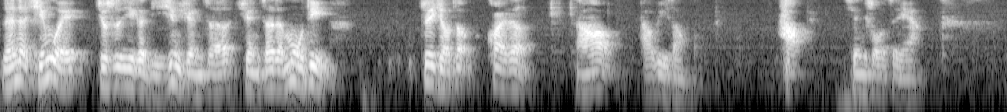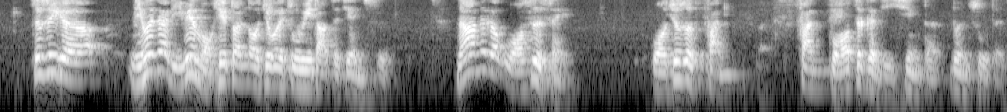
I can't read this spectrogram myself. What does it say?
人的行为就是一个理性选择，选择的目的，追求的快乐，然后逃避痛苦。好，先说这样，这是一个你会在里面某些段落就会注意到这件事，然后那个我是谁？我就是反。反驳这个理性的论述的人，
